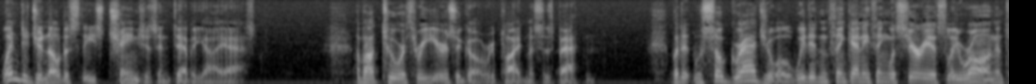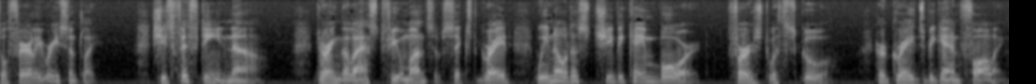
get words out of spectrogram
When did you notice these changes in Debbie? I asked. About two or three years ago, replied Mrs. Batten. But it was so gradual we didn't think anything was seriously wrong until fairly recently. She's 15 now. During the last few months of sixth grade, we noticed she became bored, first with school. Her grades began falling.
